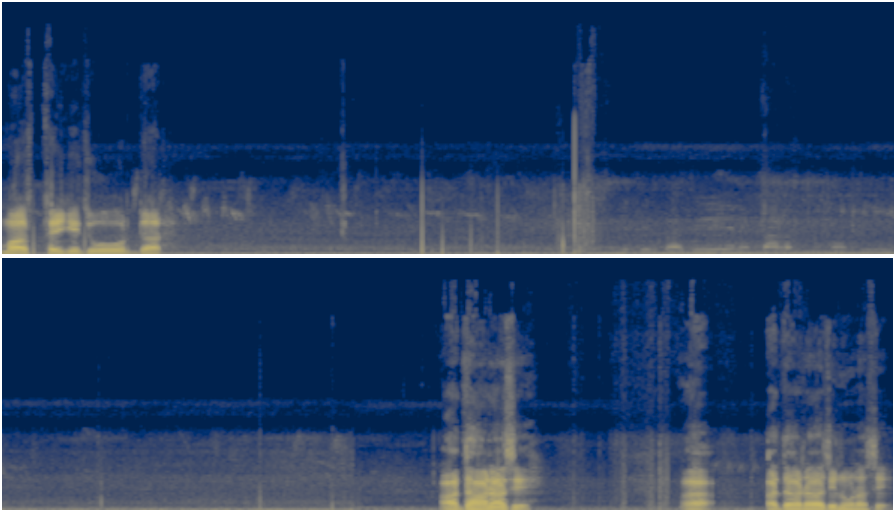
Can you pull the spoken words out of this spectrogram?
મસ્ત થઈ ગઈ જોરદાર. આ ધાણા છે. આ આ ધાણા હજી નોના છે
